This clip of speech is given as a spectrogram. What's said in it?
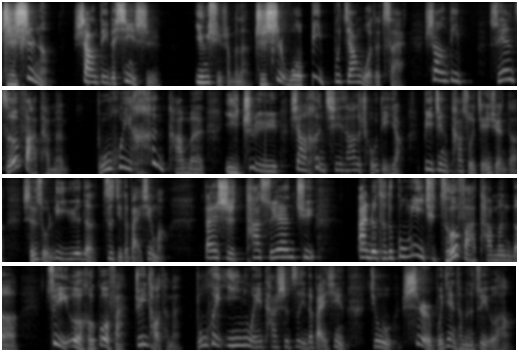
只是呢，上帝的信实应许什么呢？只是我必不将我的慈爱。上帝虽然责罚他们。不会恨他们，以至于像恨其他的仇敌一样。毕竟他所拣选的神所立约的自己的百姓嘛。但是他虽然去按照他的公义去责罚他们的罪恶和过犯，追讨他们，不会因为他是自己的百姓就视而不见他们的罪恶哈。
